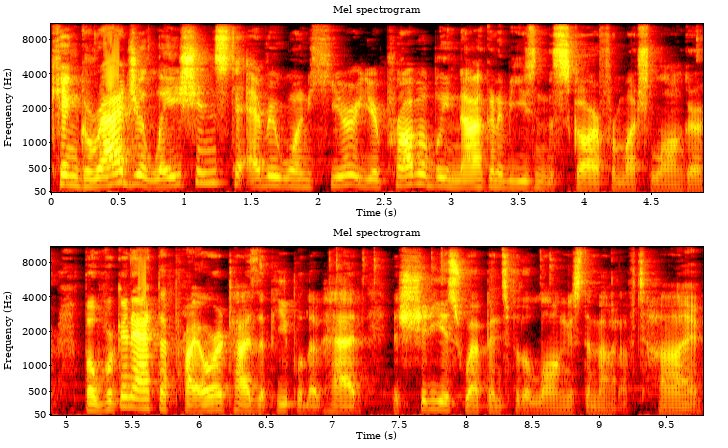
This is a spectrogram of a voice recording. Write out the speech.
Congratulations to everyone here. You're probably not going to be using the Scar for much longer, but we're going to have to prioritize the people that have had the shittiest weapons for the longest amount of time.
